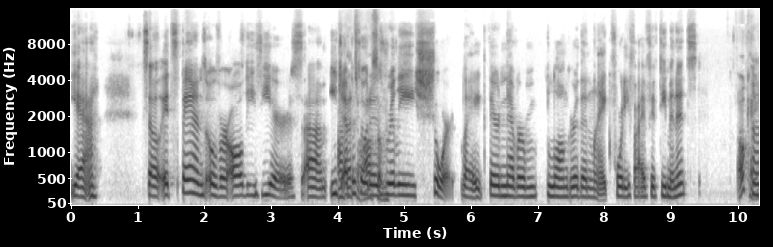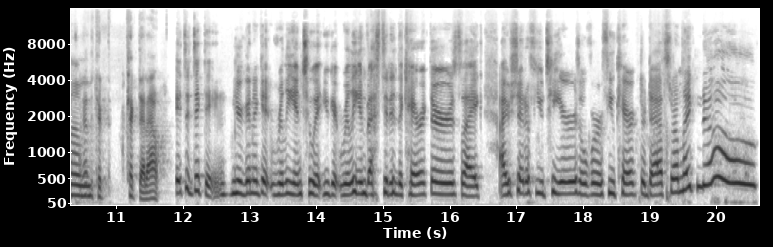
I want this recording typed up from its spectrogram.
Yeah. So it spans over all these years. Um, each Oh, episode is really short. Like they're never longer than like 45, 50 minutes. Okay, Um, I to check check that out. it's addicting. You're gonna get really into it. You get really invested in the characters. Like I've shed a few tears over a few character deaths where I'm like, no,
